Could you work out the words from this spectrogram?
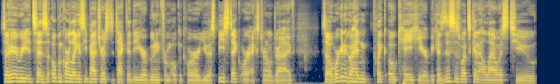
So here we, it says OpenCore Legacy Patcher has detected that you're booting from OpenCore USB stick or external drive. So we're going to go ahead and click OK here because this is what's going to allow us to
